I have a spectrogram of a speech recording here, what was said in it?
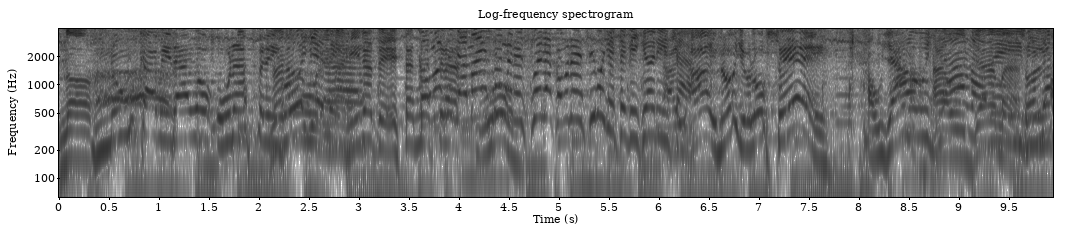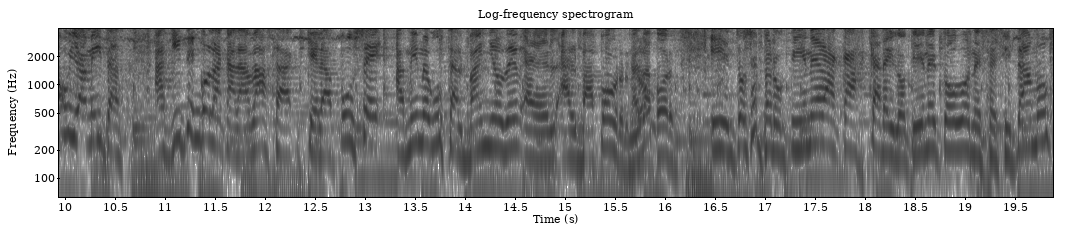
No. Nunca ha virado una fritura. No, no, Óyeme. imagínate, esta es ¿Cómo nuestra... se llama eso en. Venezuela? ¿Cómo le decimos? Yo te dije ahorita. Ay, ay, no, yo lo sé. Auyama. Auyama, Auyama. Son las uyamitas. Aquí tengo la calabaza que la puse, a mí me gusta el baño de, al vapor, ¿no? Al vapor. Y entonces, pero tiene la cáscara y lo tiene todo. Necesitamos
